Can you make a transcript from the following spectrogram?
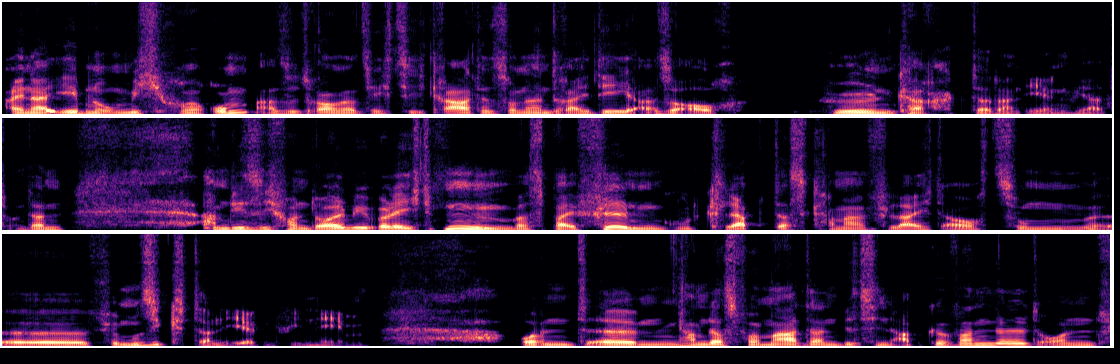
einer Ebene um mich herum, also 360 Grad ist, sondern 3D, also auch Höhlencharakter dann irgendwie hat. Und dann haben die sich von Dolby überlegt, hm, was bei Filmen gut klappt, das kann man vielleicht auch zum äh, für Musik dann irgendwie nehmen. Und ähm, haben das Format dann ein bisschen abgewandelt und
